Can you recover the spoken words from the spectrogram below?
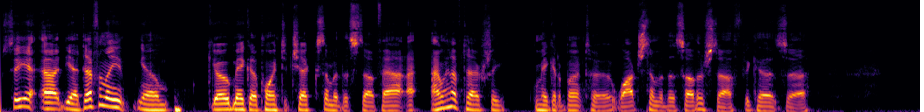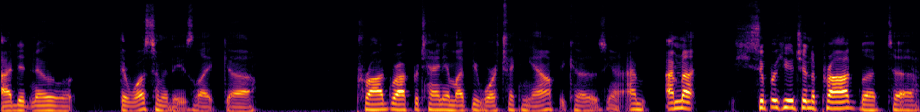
So yeah, uh, yeah, definitely, you know, go make it a point to check some of this stuff out. I, I'm gonna have to actually make it a point to watch some of this other stuff because uh, I didn't know there was some of these like uh, Prog Rock Britannia might be worth checking out because yeah, I'm I'm not super huge into Prog, but uh,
